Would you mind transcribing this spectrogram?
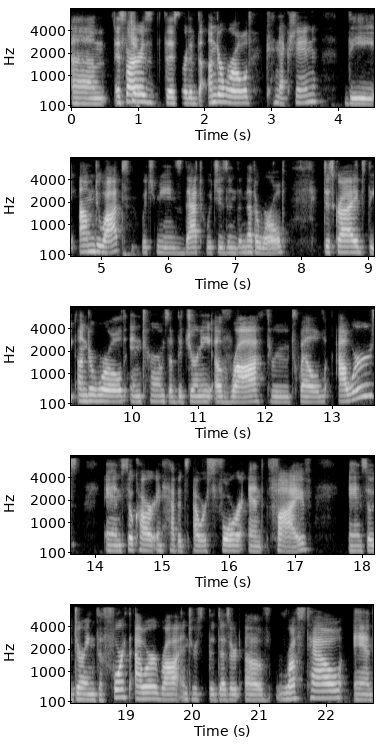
Um, as far as the sort of the underworld connection, the Amduat, which means that which is in the netherworld, describes the underworld in terms of the journey of Ra through 12 hours, and Sokar inhabits hours four and five. And so during the fourth hour, Ra enters the desert of Rustau, and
